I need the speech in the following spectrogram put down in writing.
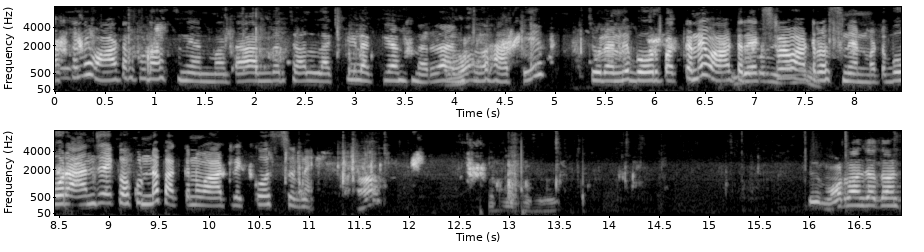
పక్కనే వాటర్ కూడా వస్తున్నాయి అన్నమాట. అందరు చాలా లక్కీ లక్కీ అంటున్నారు. ఐఎమ్ సో హ్యాపీ చూడండి బోర్ పక్కనే వాటర్ ఎక్స్ట్రా వాటర్ వస్తున్నాయి అన్నమాట. బోర్ ఆన్ చేయకోకుండా పక్కన వాటర్ ఎక్కువ వస్తున్నాయి. ఇది మోటార్ ఆన్ చేద్దాం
